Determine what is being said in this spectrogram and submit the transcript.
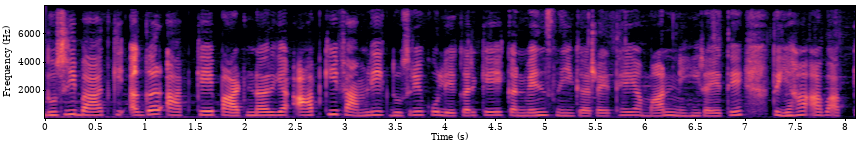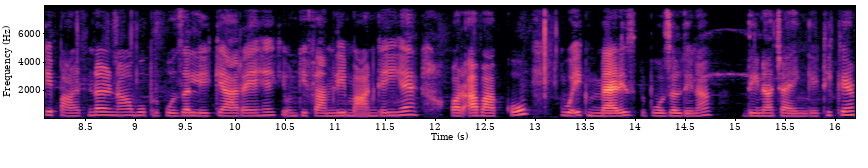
दूसरी बात कि अगर आपके पार्टनर या आपकी फैमिली एक दूसरे को लेकर के कन्विंस नहीं कर रहे थे या मान नहीं रहे थे तो यहाँ अब आपके पार्टनर ना वो प्रपोज़ल लेके आ रहे हैं कि उनकी फैमिली मान गई है और अब आपको वो एक मैरिज प्रपोज़ल देना देना चाहेंगे, ठीक है?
